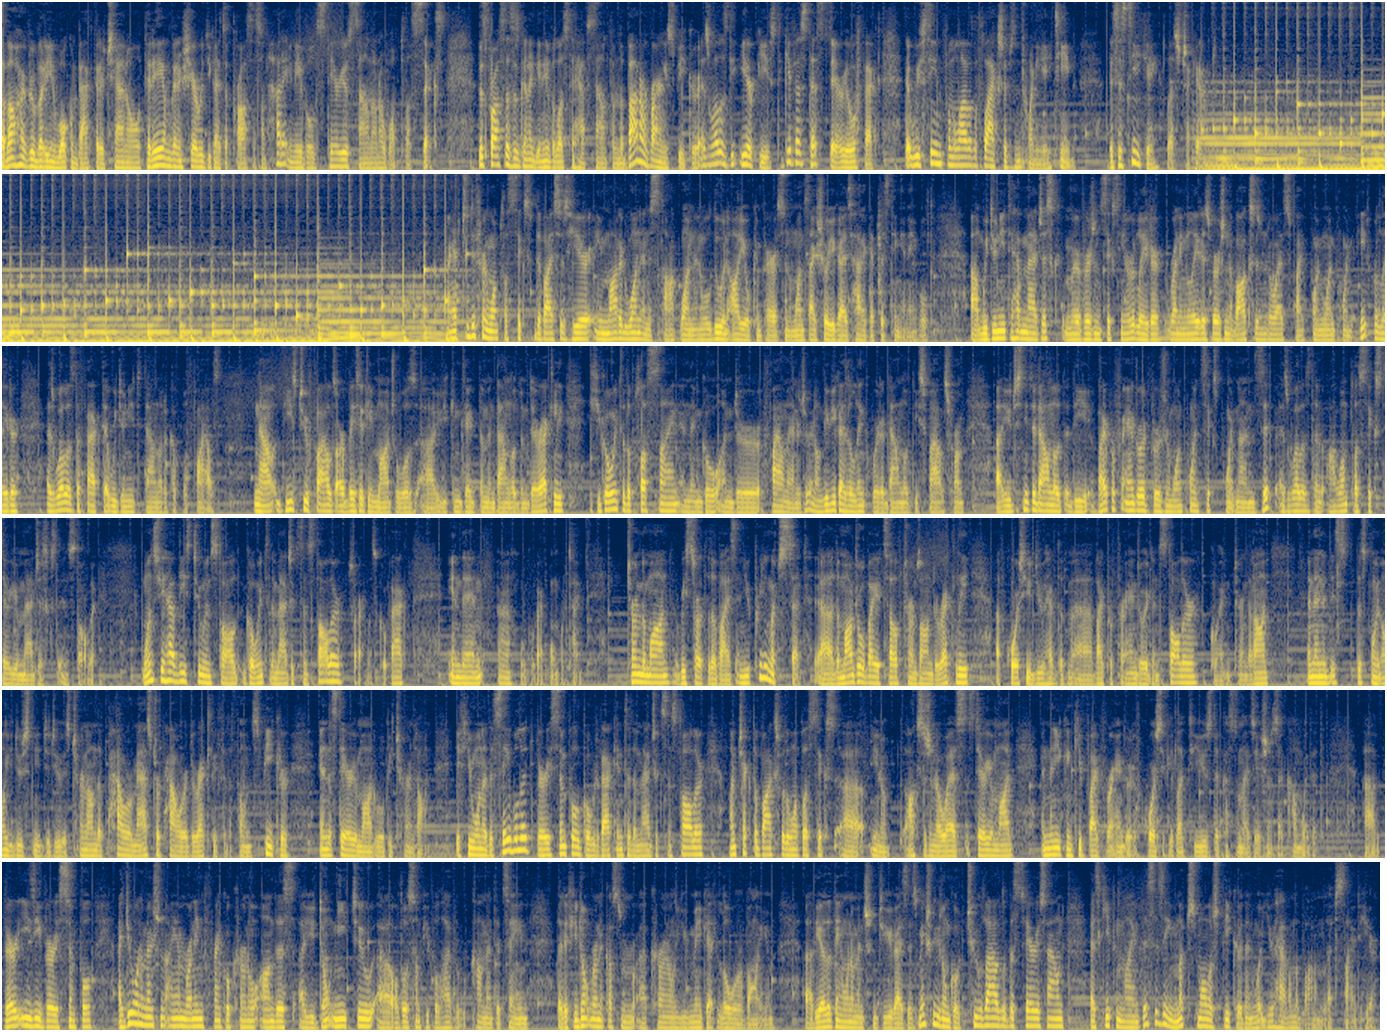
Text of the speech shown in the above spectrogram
Sabaha everybody and welcome back to the channel. Today I'm going to share with you guys a process on how to enable stereo sound on our OnePlus 6. This process is going to enable us to have sound from the bottom of our speaker as well as the earpiece to give us that stereo effect that we've seen from a lot of the flagships in 2018. This is TK, let's check it out. Different OnePlus 6 devices here, a modded one and a stock one, and we'll do an audio comparison once I show you guys how to get this thing enabled. Um, we do need to have Magisk version 16 or later, running the latest version of Oxygen OS 5.1.8 or later, as well as the fact that we do need to download a couple of files. Now, these two files are basically modules. Uh, you can get them and download them directly. If you go into the plus sign and then go under File Manager, and I'll give you guys a link where to download these files from, uh, you just need to download the Viper for Android version 1.6.9 zip, as well as the uh, OnePlus 6 Stereo Magisk installer. Once you have these two installed, go into the Magisk installer. Sorry, let's go back. And then uh, we'll go back one more time turn them on, restart the device, and you're pretty much set. Uh, the module by itself turns on directly. Of course, you do have the uh, Viper for Android installer. Go ahead and turn that on. And then at this, this point, all you just need to do is turn on the power, master power directly for the phone speaker, and the stereo mod will be turned on. If you want to disable it, very simple, go back into the Magisk installer, uncheck the box for the OnePlus 6, uh, you know, Oxygen OS stereo mod, and then you can keep Viper for Android, of course, if you'd like to use the customizations that come with it. Uh, very easy, very simple. I do want to mention I am running Franco kernel on this. Uh, you don't need to, uh, although some people have commented saying that if you don't run a custom uh, kernel, you may get lower volume. Uh, the other thing I want to mention to you guys is make sure you don't go too loud with the stereo sound, as keep in mind this is a much smaller speaker than what you have on the bottom left side here.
